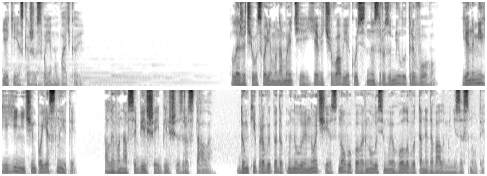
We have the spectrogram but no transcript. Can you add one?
які я скажу своєму батькові. Лежачи у своєму наметі, я відчував якусь незрозумілу тривогу. Я не міг її нічим пояснити, але вона все більше і більше зростала. Думки про випадок минулої ночі знову повернулись у мою голову та не давали мені заснути.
